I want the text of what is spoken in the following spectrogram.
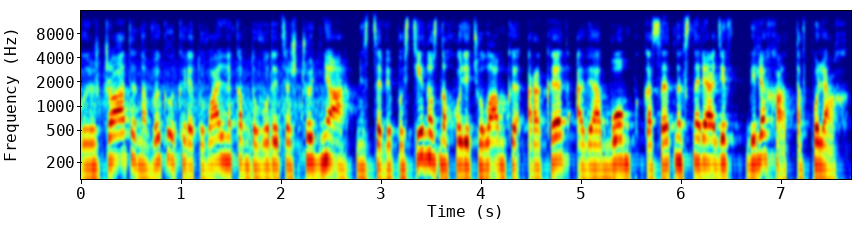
Виїжджати на виклики рятувальникам доводиться щодня. Місцеві постійно знаходять уламки ракет, авіабомб, касетних снарядів біля хат та в полях.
